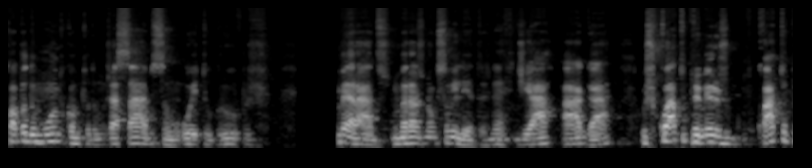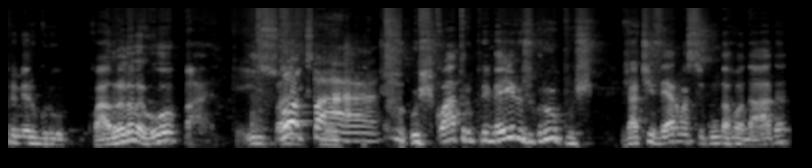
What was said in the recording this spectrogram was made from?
Copa do Mundo, como todo mundo já sabe, são oito grupos numerados, numerados não que são em letras, né? De A a H. Os quatro primeiros, quatro primeiro grupo, quatro, opa, que isso? Opa! Os quatro primeiros grupos já tiveram a segunda rodada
